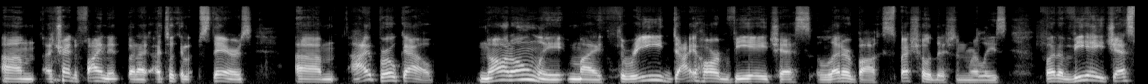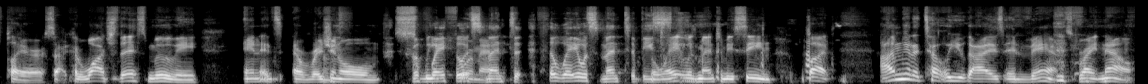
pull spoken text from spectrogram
Um, I tried to find it, but I, I took it upstairs. Um, I broke out not only my three Die Hard VHS letterbox special edition release, but a VHS player, so I could watch this movie in its original The way it was format meant to. The way it was meant to be. the way it was seen. meant to be seen. But I'm going to tell you guys advance right now.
